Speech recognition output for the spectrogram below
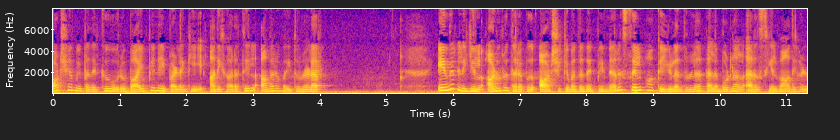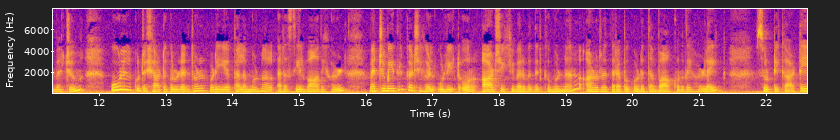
ஆட்சி அமைப்பதற்கு ஒரு வாய்ப்பினை வழங்கி அதிகாரத்தில் அமர வைத்துள்ளனர். இந்த நிலையில் அனுர தரப்பு ஆட்சிக்கு வந்ததன் பின்னர் செல்வாக்கை இழந்துள்ள பல முன்னாள் அரசியல்வாதிகள் மற்றும் ஊழல் குற்றச்சாட்டுகளுடன் தொடர்புடைய பல முன்னாள் அரசியல்வாதிகள் மற்றும் எதிர்க்கட்சிகள் உள்ளிட்டோர் ஆட்சிக்கு வருவதற்கு முன்னர் அனுர தரப்பு கொடுத்த வாக்குறுதிகளை சுட்டிக்காட்டி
